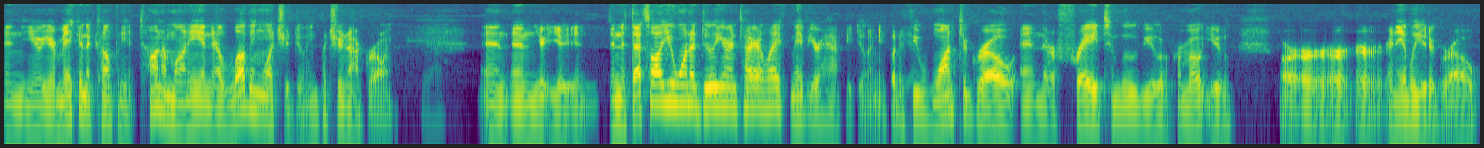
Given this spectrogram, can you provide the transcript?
and you're you're making a company a ton of money, and they're loving what you're doing, but you're not growing. And and you're, you're and if that's all you want to do your entire life maybe you're happy doing it but if you want to grow and they're afraid to move you or promote you or or, or, or enable you to grow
